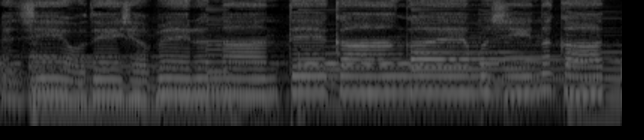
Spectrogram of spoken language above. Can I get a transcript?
ラジオで喋るなんて考えもしなかった。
